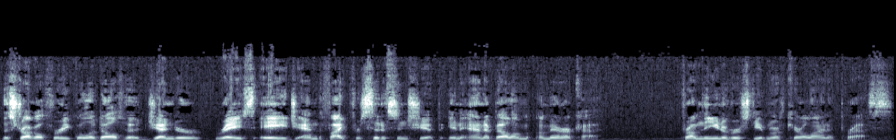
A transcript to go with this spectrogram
The Struggle for Equal Adulthood Gender, Race, Age, and the Fight for Citizenship in Antebellum America, from the University of North Carolina Press.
